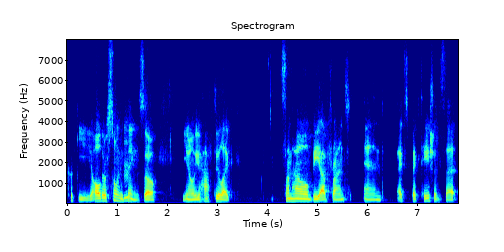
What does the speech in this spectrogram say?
cookie all there's so many Mhm. things so you know you have to like somehow be upfront and expectation set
